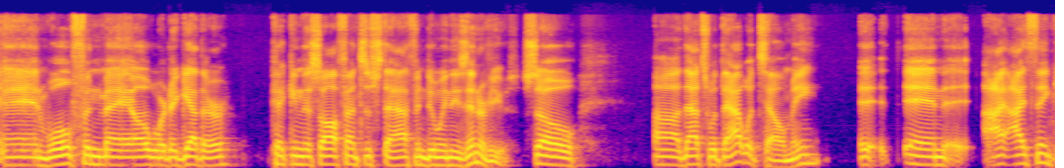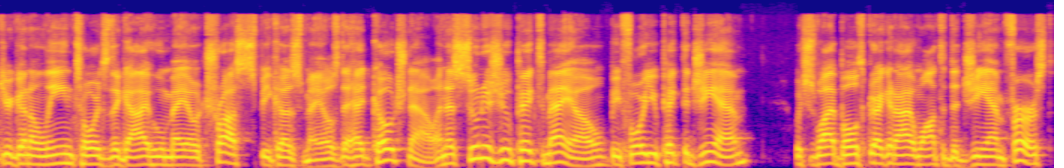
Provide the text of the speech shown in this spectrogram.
And Wolf and Mayo were together picking this offensive staff and doing these interviews. So uh, that's what that would tell me. It, and I, I think you're going to lean towards the guy who Mayo trusts because Mayo's the head coach now. And as soon as you picked Mayo, before you picked the GM, which is why both Greg and I wanted the GM first,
